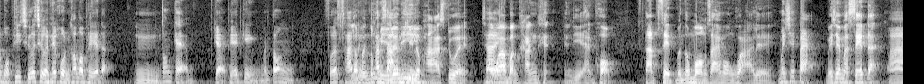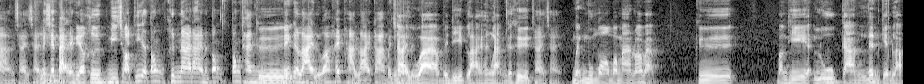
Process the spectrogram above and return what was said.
ระบบที่เชื้อเชิญให้คนเข้ามาเพรสอะอืมต้องแกะแกะเพจเก่ง มันต้อง first touch แล้วมันต้องหมีทักษะเรื่องดีคีลเลอร์พาสด้วยใช่เพราะว่าบางครั้งเนี่ยอย่างที่แอดบอกตัดเสร็จมันต้องมองซ้ายมองขวาเลย ไม่ใช่แปะ ไม่ใช่มาเซตอะอ่าใช่ใช่อืมไม่ใช่แปะอย่างเดียวคือมีช็อตที่จะต้องขึ้นหน้าได้มันต้องต้องแทงคือเมกเดอร์ไลน์หรือว่าให้ผ่านลายกลางไปด้วใช่ยหรือว่าไปดีฟไลน์ข้างหลังก็คือใช่ใช่เหมือนมุมมองประมาณว่าแบบ คือบางทีลูกการเล่นเกมรับ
